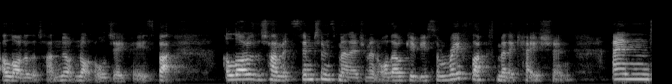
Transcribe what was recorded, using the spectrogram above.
a lot of the time, not not all GPs, but a lot of the time it's symptoms management, or they'll give you some reflux medication. And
